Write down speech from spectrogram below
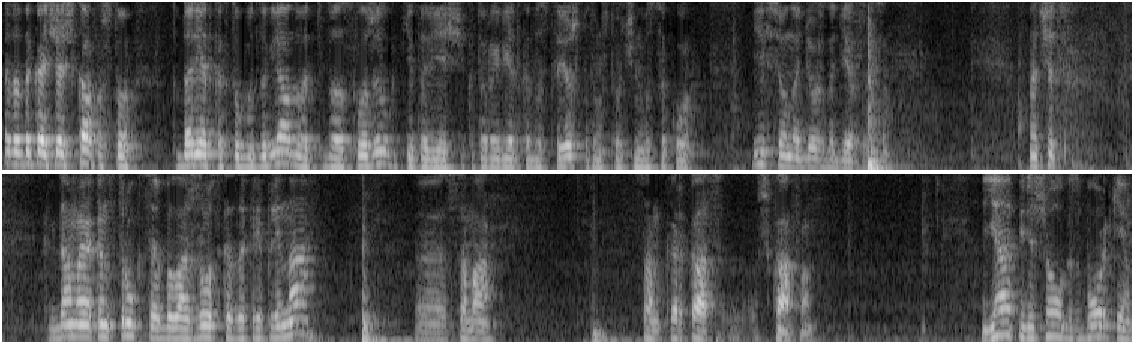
Это такая часть шкафа, что туда редко кто будет заглядывать, туда сложил какие-то вещи, которые редко достаешь, потому что очень высоко. И все надежно держится. Значит, когда моя конструкция была жестко закреплена, э, сама, сам каркас шкафа, я перешел к сборке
